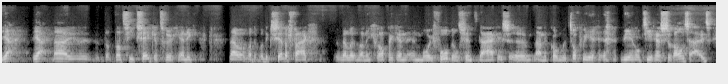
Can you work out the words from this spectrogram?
Ja, ja nou, dat, dat, zie ik zeker terug. En ik, nou, wat, wat ik zelf vaak wel, wel een grappig en, en mooi voorbeeld vind daar is, uh, nou, dan komen we toch weer, weer op die restaurants uit.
